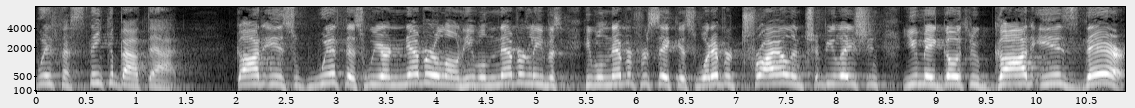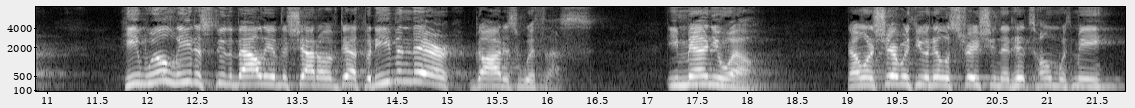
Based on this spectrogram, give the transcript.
with us. Think about that. God is with us. We are never alone. He will never leave us. He will never forsake us. Whatever trial and tribulation you may go through, God is there. He will lead us through the valley of the shadow of death, but even there, God is with us. Emmanuel. Now, I want to share with you an illustration that hits home with me.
